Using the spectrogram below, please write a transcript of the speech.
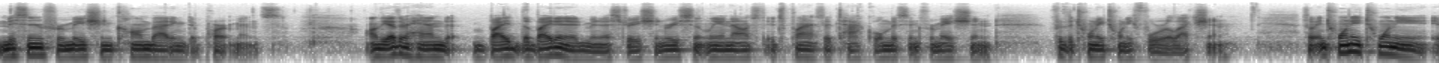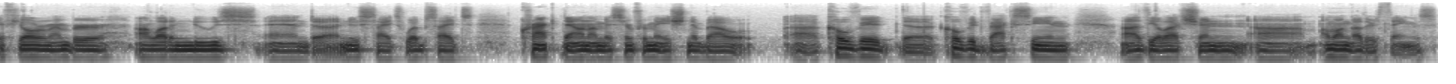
misinformation combating departments. On the other hand, the Biden administration recently announced its plans to tackle misinformation for the 2024 election. So in 2020, if y'all remember, a lot of news and uh, news sites, websites cracked down on misinformation about uh, COVID, the COVID vaccine, uh, the election, um, among other things.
